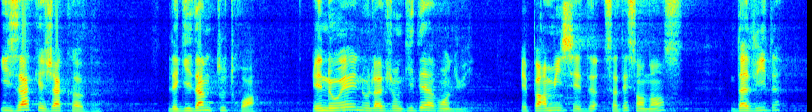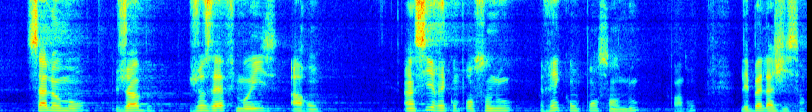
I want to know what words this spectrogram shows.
Isaac et Jacob, les guidâmes tous trois. Et Noé, nous l'avions guidé avant lui. Et parmi sa descendance, David, Salomon, Job, Joseph, Moïse, Aaron. Ainsi récompensons-nous récompensons-nous pardon, les belles agissants.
